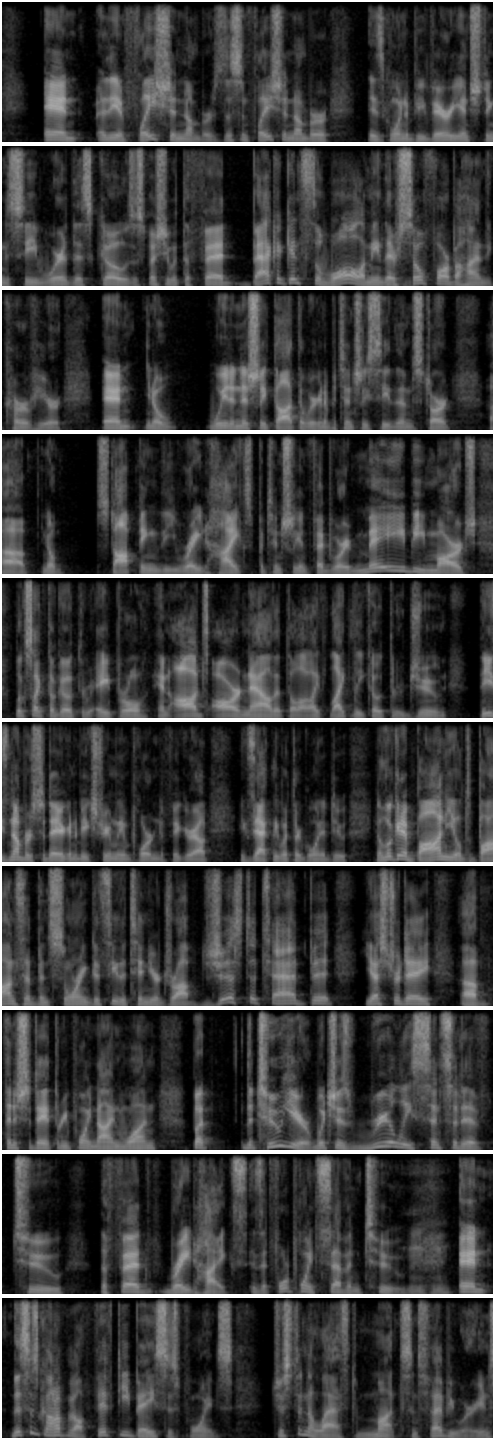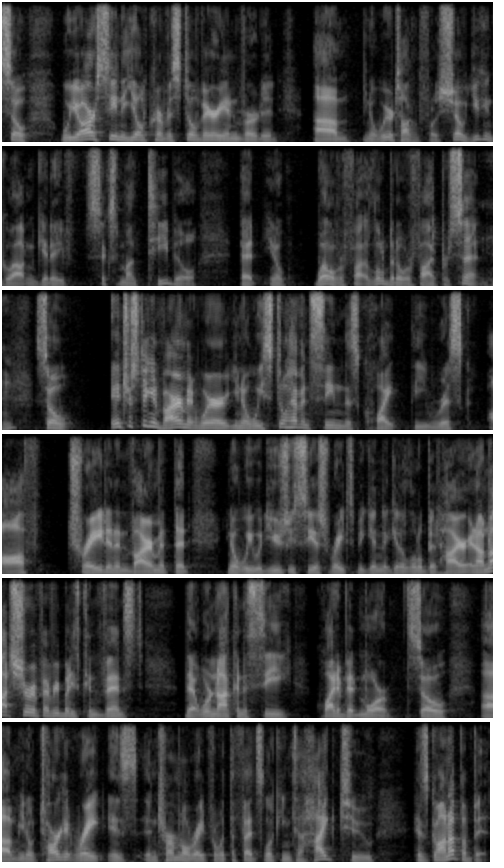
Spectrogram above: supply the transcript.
and the inflation numbers. This inflation number is going to be very interesting to see where this goes, especially with the Fed back against the wall. I mean, they're so far behind the curve here, and you know, we'd initially thought that we are going to potentially see them start, uh, you know, stopping the rate hikes potentially in February, maybe March. Looks like they'll go through April, and odds are now that they'll likely go through June. These numbers today are going to be extremely important to figure out exactly what they're going to do. You know, looking at bond yields, bonds have been soaring. Did see the 10 year drop just a tad bit yesterday, uh, finished today at 3.91. But the two year, which is really sensitive to the Fed rate hikes, is at 4.72. And this has gone up about 50 basis points just in the last month since February. And so we are seeing the yield curve is still very inverted. Um, you know, we were talking before the show. You can go out and get a six month T bill at you know well over five, a little bit over five percent. So interesting environment where you know we still haven't seen this quite the risk off trade and environment that you know we would usually see as rates begin to get a little bit higher. And I'm not sure if everybody's convinced that we're not going to see quite a bit more. So um, you know, target rate is in terminal rate for what the Fed's looking to hike to has gone up a bit.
